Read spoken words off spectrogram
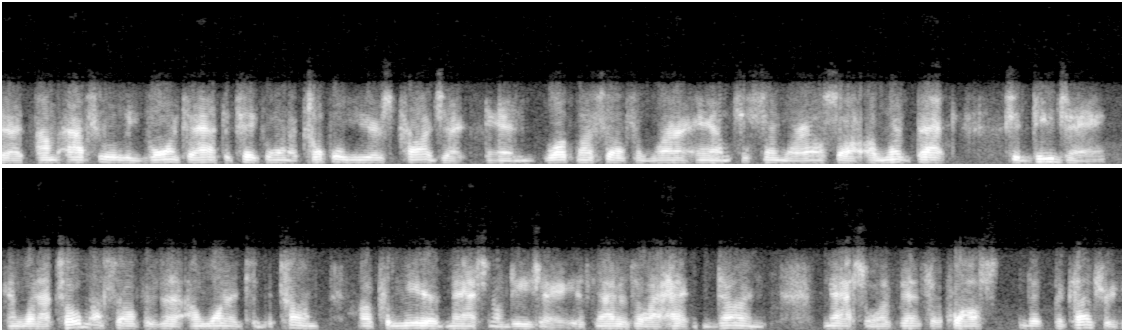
that I'm absolutely going to have to take on a couple years project and work myself from where I am to somewhere else. So I went back to DJing. And what I told myself is that I wanted to become a premier national DJ. It's not as though I hadn't done national events across the, the country.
